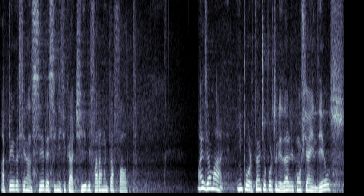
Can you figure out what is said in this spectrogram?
A perda financeira é significativa e fará muita falta. Mas é uma importante oportunidade de confiar em Deus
